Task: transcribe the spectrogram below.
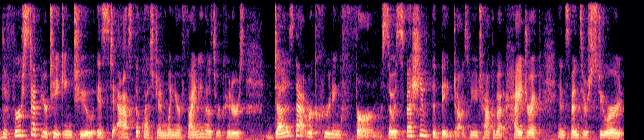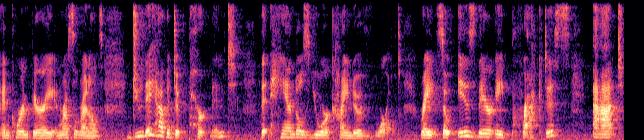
the first step you're taking too is to ask the question when you're finding those recruiters does that recruiting firm? So especially with the big dogs when you talk about Heidrick and Spencer Stuart and Korn Ferry and Russell Reynolds do they have a department that handles your kind of world right? So is there a practice at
